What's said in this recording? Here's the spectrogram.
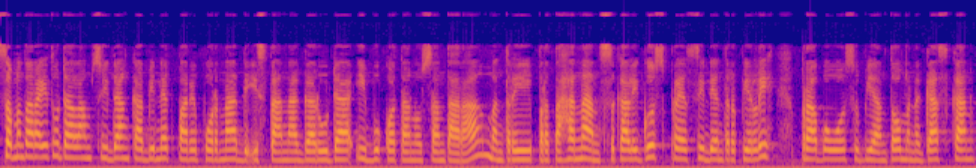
Sementara itu dalam sidang Kabinet Paripurna di Istana Garuda, Ibu Kota Nusantara, Menteri Pertahanan sekaligus Presiden terpilih Prabowo Subianto menegaskan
